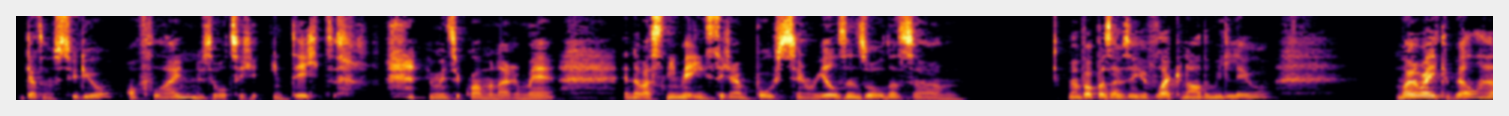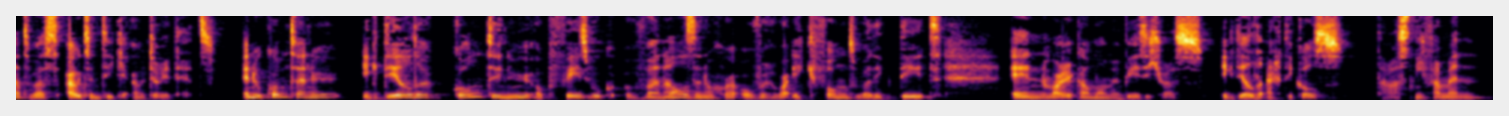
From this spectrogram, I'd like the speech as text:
Ik had een studio, offline, dus dat wil zeggen in dicht. En mensen kwamen naar mij. En dat was niet met Instagram posts en reels en zo. Dat is, uh, mijn papa zou zeggen, vlak na de middeleeuwen. Maar wat ik wel had, was authentieke autoriteit. En hoe komt dat nu? Ik deelde continu op Facebook van alles en nog wat over wat ik vond, wat ik deed en waar ik allemaal mee bezig was. Ik deelde artikels, dat was niet van mijn,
